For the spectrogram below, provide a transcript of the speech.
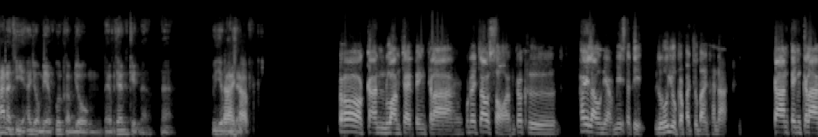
้านาทีให้โยมเบียร์พูดกับโยมในประเทศอังกฤษนะนะวิธีได้วางใจครับ ก็การวางใจเป็นกลางพระเจ้าสอนก็คือให้เราเนี่ยมีสติรู้อยู่กับปัจจุบันขณะ การเป็นกลาง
